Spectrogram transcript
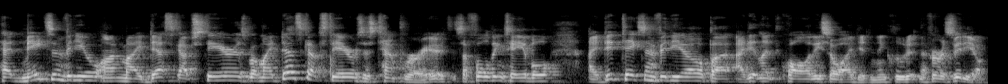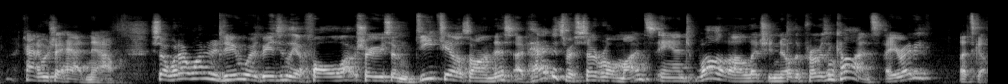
had made some video on my desk upstairs, but my desk upstairs is temporary. It's a folding table. I did take some video, but I didn't like the quality, so I didn't include it in the first video. I kind of wish I had now. So what I wanted to do was basically a follow-up, show you some details on this. I've had this for several months, and well, I'll let you know the pros and cons. Are you ready? Let's go.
